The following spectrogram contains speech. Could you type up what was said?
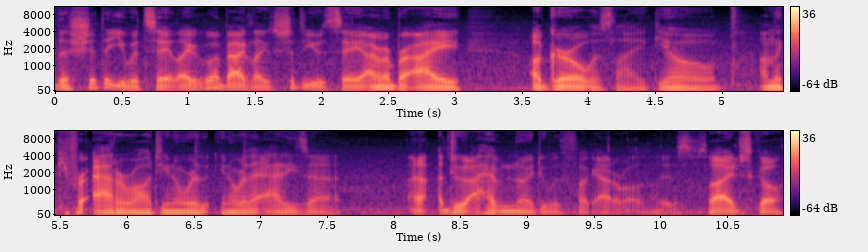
the shit that you would say. Like going back, like shit that you would say. I remember I, a girl was like, "Yo, I'm looking for Adderall. Do you know where the, you know where the Addy's at?" I, dude, I have no idea what the fuck Adderall is. So I just go.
